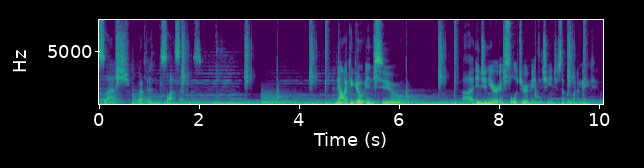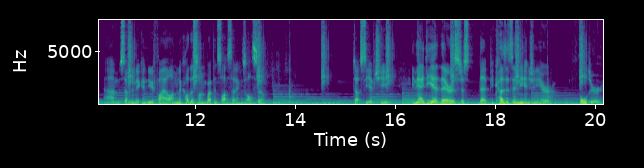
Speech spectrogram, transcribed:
slash weapon slot settings. And now I can go into uh, engineer and soldier and make the changes that we want to make. Um, so I'm going to make a new file. I'm going to call this one weapon slot settings also. .cfg. And the idea there is just that because it's in the engineer folder,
